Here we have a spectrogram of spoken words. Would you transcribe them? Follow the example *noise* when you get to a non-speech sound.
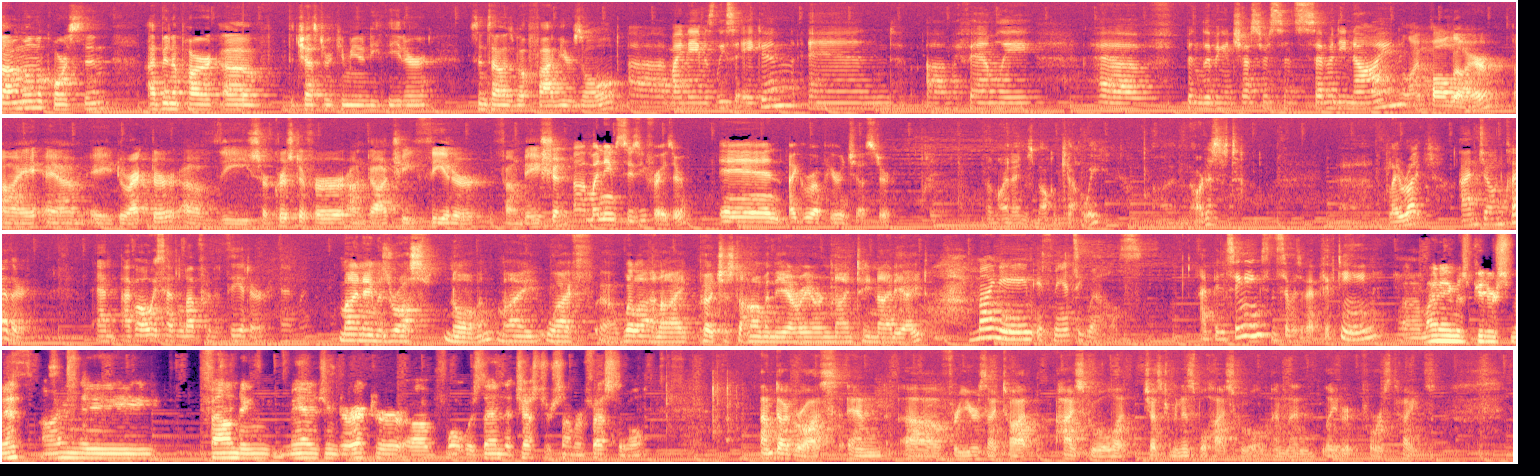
So I'm Wilma Corsten. I've been a part of the Chester Community Theater since I was about five years old. Uh, my name is Lisa Aiken and uh, my family have been living in Chester since 79. Well, I'm Paul Dyer. I am a director of the Sir Christopher Ondaatje Theatre Foundation. Uh, my name's Susie Fraser and I grew up here in Chester. Uh, my name is Malcolm Calloway. I'm an artist and a playwright. I'm Joan Cleather, and I've always had a love for the theatre. My name is Ross Norman. My wife uh, Willa and I purchased a home in the area in 1998. My name is Nancy Wells. I've been singing since I was about 15. Uh, my name is Peter Smith. I'm the founding managing director of what was then the Chester Summer Festival. I'm Doug Ross, and uh, for years I taught high school at Chester Municipal High School and then later at Forest Heights.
